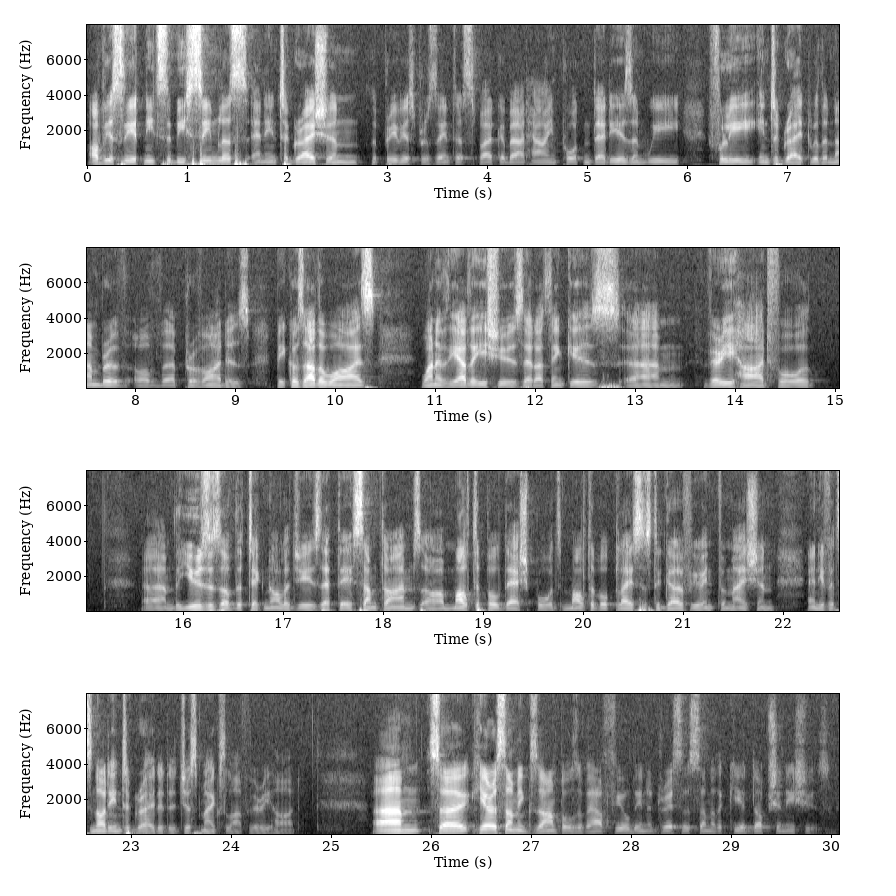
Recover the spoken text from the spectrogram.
Obviously, it needs to be seamless and integration. The previous presenter spoke about how important that is, and we fully integrate with a number of, of uh, providers because otherwise, one of the other issues that I think is um, very hard for um, the users of the technology is that there sometimes are multiple dashboards, multiple places to go for your information, and if it's not integrated, it just makes life very hard. Um, so here are some examples of how Fieldin addresses some of the key adoption issues.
